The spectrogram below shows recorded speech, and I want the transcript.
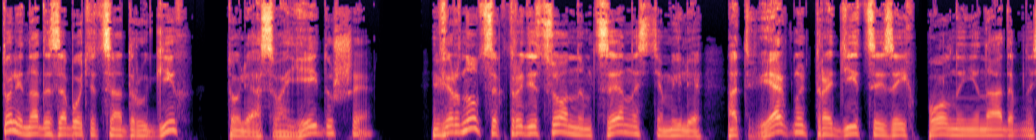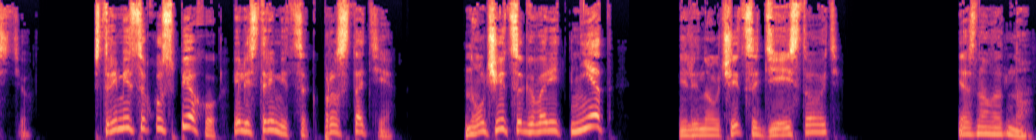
То ли надо заботиться о других, то ли о своей душе. Вернуться к традиционным ценностям или отвергнуть традиции за их полной ненадобностью. Стремиться к успеху или стремиться к простоте. Научиться говорить «нет» или научиться действовать? Я знал одно.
